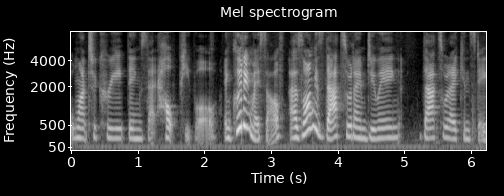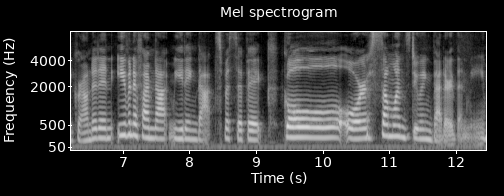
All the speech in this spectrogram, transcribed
want to create things that help people including myself as long as that's what i'm doing that's what I can stay grounded in, even if I'm not meeting that specific goal or someone's doing better than me.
